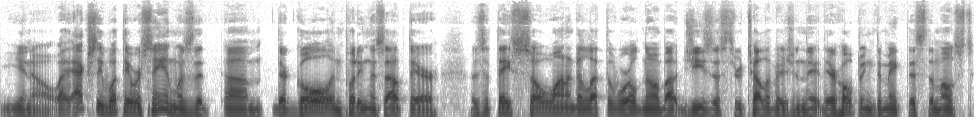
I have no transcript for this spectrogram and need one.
you know. Actually, what they were saying was that um, their goal in putting this out there was that they so wanted to let the world know about Jesus through television. They, they're hoping to make this the most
